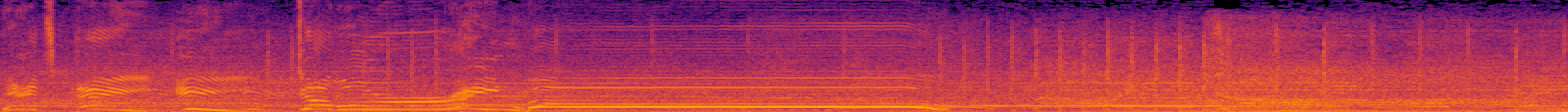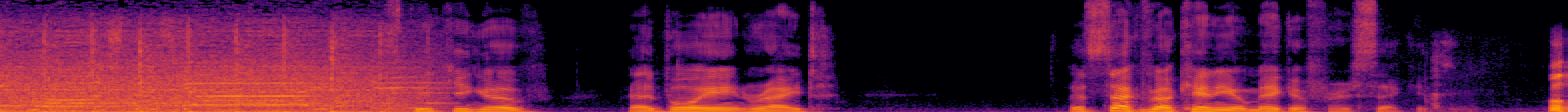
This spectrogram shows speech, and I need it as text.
It's AE Double Rainbow! Speaking of that boy ain't right, let's talk about Kenny Omega for a second.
